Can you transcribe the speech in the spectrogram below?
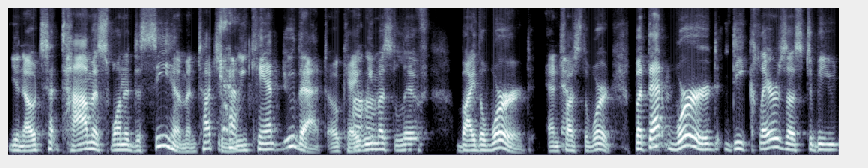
You know, T- Thomas wanted to see him and touch him. Yeah. We can't do that. Okay. We Uh-huh. must live by the word and Yeah. trust the word. But that word declares us to be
